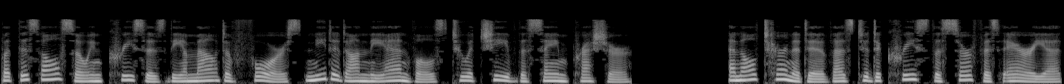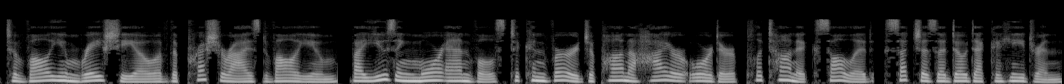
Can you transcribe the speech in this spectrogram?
but this also increases the amount of force needed on the anvils to achieve the same pressure. An alternative is to decrease the surface area to volume ratio of the pressurized volume, by using more anvils to converge upon a higher-order platonic solid, such as a dodecahedron.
